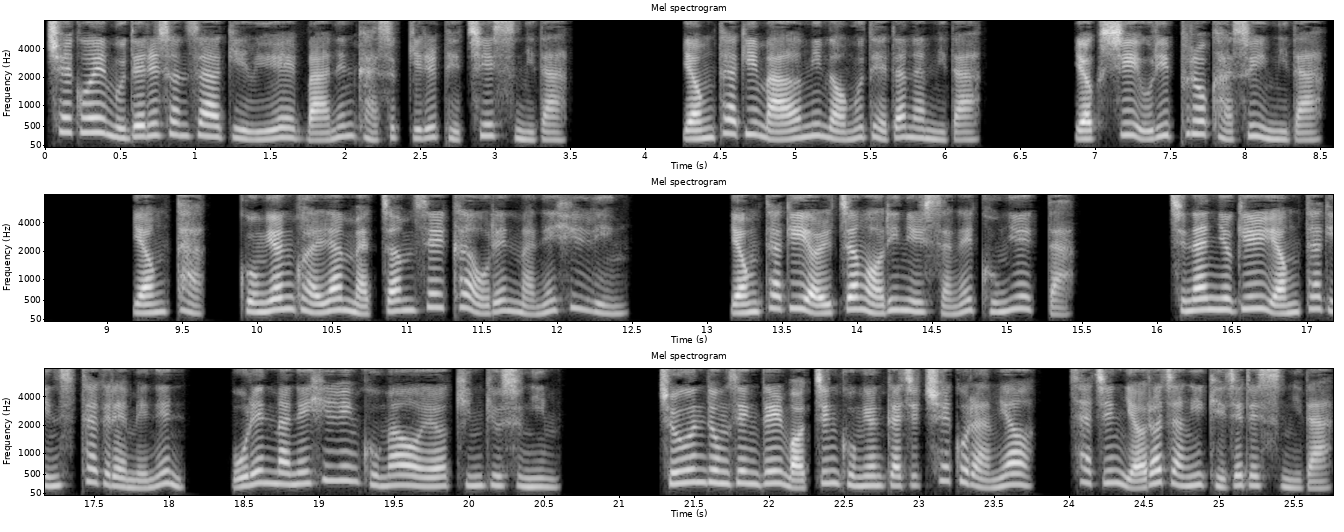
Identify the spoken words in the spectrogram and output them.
최고의 무대를 선사하기 위해 많은 가습기를 배치했습니다. 영탁이 마음이 너무 대단합니다. 역시 우리 프로 가수입니다. 영탁, 공연 관람 맛점 셀카 오랜만에 힐링. 영탁이 열정 어린 일상을 공유했다. 지난 6일 영탁 인스타그램에는 오랜만에 힐링 고마워요 김 교수님. 좋은 동생들 멋진 공연까지 최고라며 사진 여러 장이 게재됐습니다.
